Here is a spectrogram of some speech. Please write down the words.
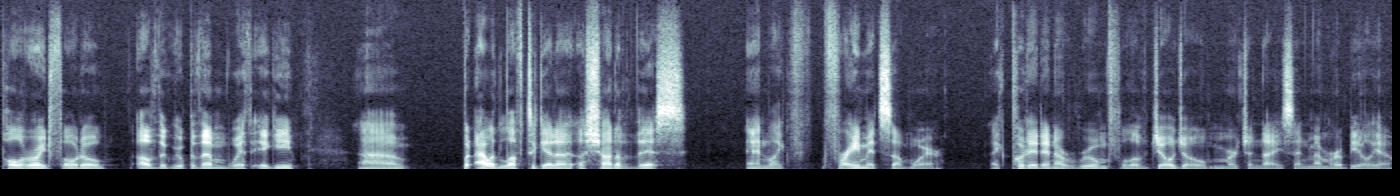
Polaroid photo of the group of them with Iggy. Um, but I would love to get a, a shot of this and like frame it somewhere. Like put it in a room full of JoJo merchandise and memorabilia.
